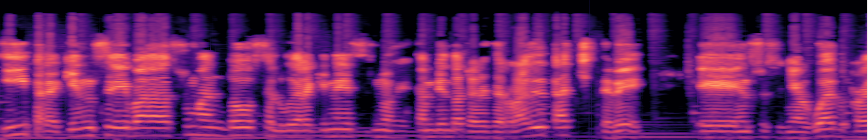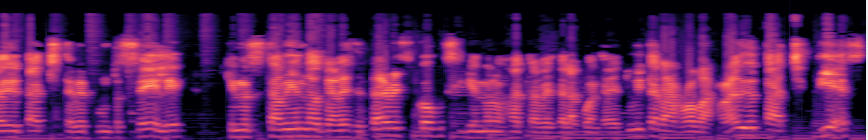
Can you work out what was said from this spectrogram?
Y para quien se va sumando, saludar a quienes nos están viendo a través de Radio Touch TV, eh, en su señal web, radiotouchtv.cl, quien nos está viendo a través de Periscope, siguiéndonos a través de la cuenta de Twitter, arroba Radio Touch 10,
